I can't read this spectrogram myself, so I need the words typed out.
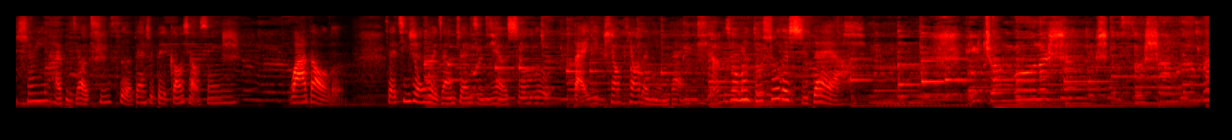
声音还比较青涩，但是被高晓松挖到了。在《青春无悔》这张专辑里面有收录《白衣飘飘的年代》，这是我们读书的时代啊。你穿过了深深锁上了门，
